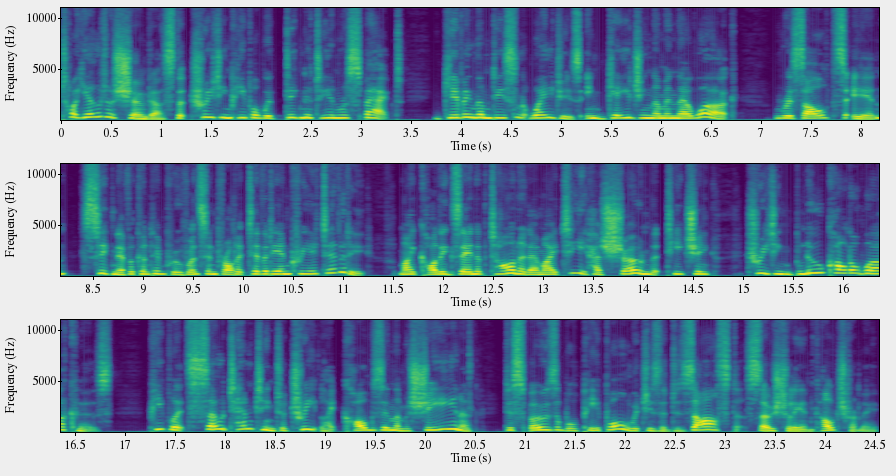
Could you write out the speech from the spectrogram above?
Toyota showed us that treating people with dignity and respect, giving them decent wages, engaging them in their work, results in significant improvements in productivity and creativity. My colleague Zeynep Ton at MIT has shown that teaching, treating blue collar workers, people it's so tempting to treat like cogs in the machine and disposable people, which is a disaster socially and culturally,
